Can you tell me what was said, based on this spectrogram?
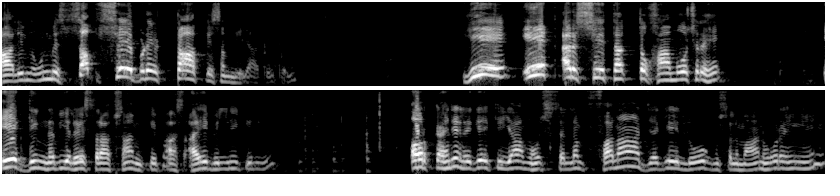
आलिम उनमें सबसे बड़े टॉप के समझे जाते थे। ये एक अरसे तक तो खामोश रहे। एक दिन नबी अलैहिस्सलाम के पास आए मिलने के लिए और कहने लगे कि, या मोहम्मद फ़ला जगह लोग मुसलमान हो रहे हैं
